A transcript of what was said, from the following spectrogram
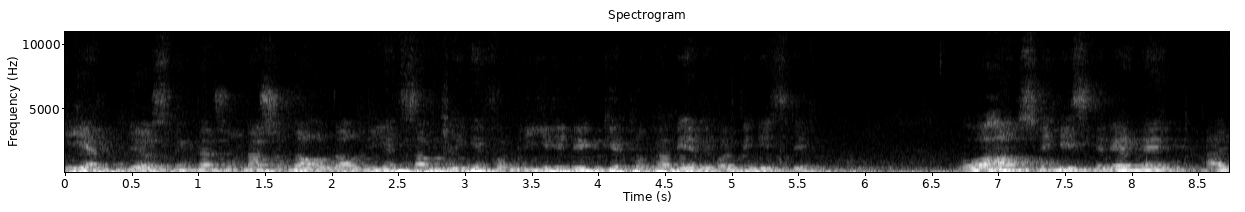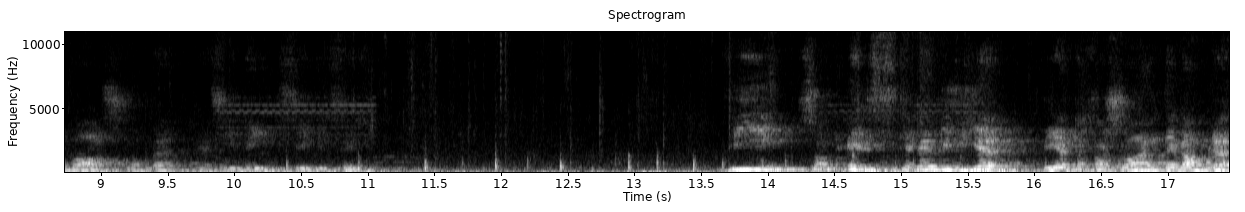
delt løsning dersom Nasjonalgalleriets samlinger forblir i bygget, proklamerer vår minister. Og hans ministervenner er varsomme med sine innsigelser. Vi som elsker det nye, vet å forsvare det gamle.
